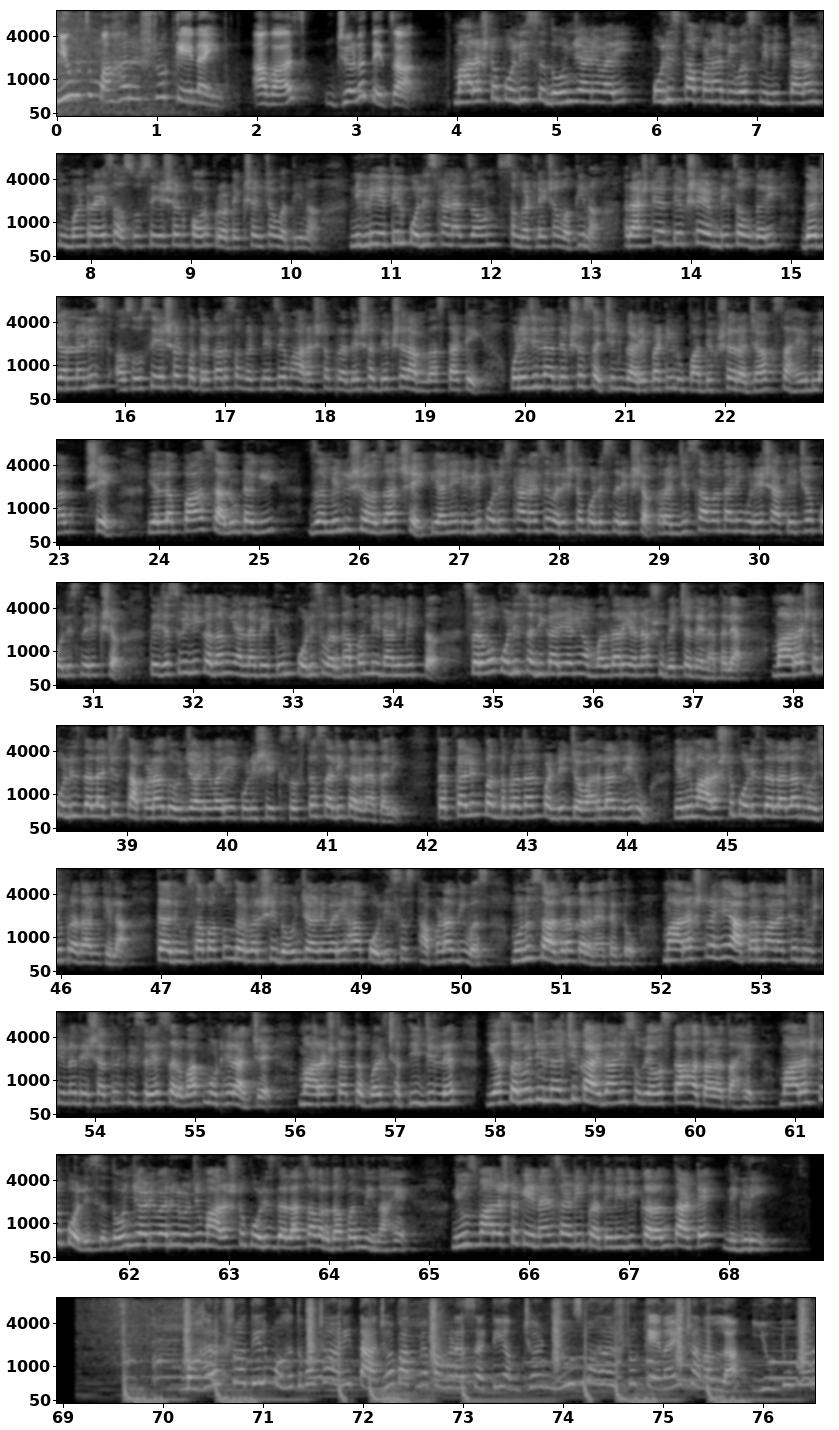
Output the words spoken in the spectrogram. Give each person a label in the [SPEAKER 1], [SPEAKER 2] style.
[SPEAKER 1] News Maharashtra K nine. आवाज जनतेचा.
[SPEAKER 2] Maharashtra police दोन जानेवारी पोलीस स्थापना दिवस निमित्तानं ह्युमन राईट्स असोसिएशन फॉर प्रोटेक्शनच्या वतीनं निगडी येथील पोलीस ठाण्यात जाऊन संघटनेच्या वतीनं राष्ट्रीय अध्यक्ष M D Chaudhary the journalist association पत्रकार संघटनेचे महाराष्ट्र प्रदेश अध्यक्ष रामदास ताटे पुणे जिल्हाध्यक्ष सचिन गाडेपाटील उपाध्यक्ष रजाक साहेबलाल शेख यल्लप्पा सालुटगी जमील शहजाद शेख यांनी निगडी पोलीस ठाण्याचे वरिष्ठ पोलीस निरीक्षक रणजित सावंत आणि गुन्हे शाखेच्या पोलीस निरीक्षक तेजस्विनी कदम यांना भेटून पोलीस वर्धापन दिनानिमित्त सर्व पोलीस अधिकारी आणि अंमलदार यांना शुभेच्छा देण्यात आल्या. महाराष्ट्र पोलीस दलाची स्थापना दोन जानेवारी एकोणीसशे एकसष्ट साली करण्यात आली. तत्कालीन पंतप्रधान पंडित जवाहरलाल नेहरू यांनी महाराष्ट्र पोलीस दलाला ध्वज प्रदान केला. त्या दिवसापासून दरवर्षी दोन जानेवारी हा पोलीस स्थापना दिवस म्हणून साजरा करण्यात येतो. महाराष्ट्र हे आकारमानाच्या दृष्टीने देशातील तिसरे सर्वात मोठे राज्य आहे. महाराष्ट्रात तब्बल छत्तीस जिल्ह्यात या सर्व जिल्ह्यांची कायदा आणि सुव्यवस्था हाताळत आहेत. महाराष्ट्र पोलीस दोन जानेवारी रोजी महाराष्ट्र पोलीस दलाचा वर्धापन दिन आहे. न्यूज महाराष्ट्र केनाईनसाठी प्रतिनिधी करण ताटे निगडी.
[SPEAKER 1] महाराष्ट्रातील महत्त्वाच्या आणि ताज्या बातम्या पाहण्यासाठी आमच्या न्यूज महाराष्ट्र केनाई चॅनलला यूट्यूबवर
